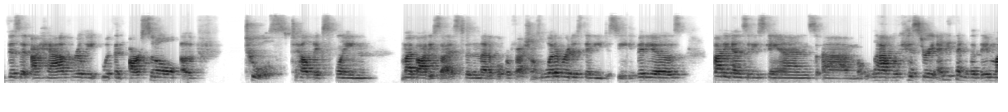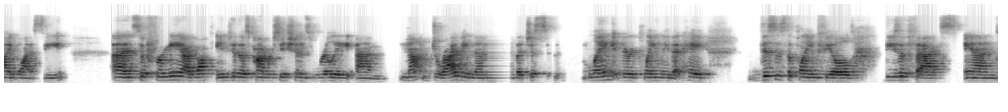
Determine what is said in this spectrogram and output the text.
visit I have really with an arsenal of tools to help explain my body size to the medical professionals, whatever it is they need to see videos, body density scans, um, lab work history, anything that they might want to see. Uh, and so for me, I walk into those conversations really um, not driving them, but just laying it very plainly that, hey, this is the playing field, these are the facts, and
